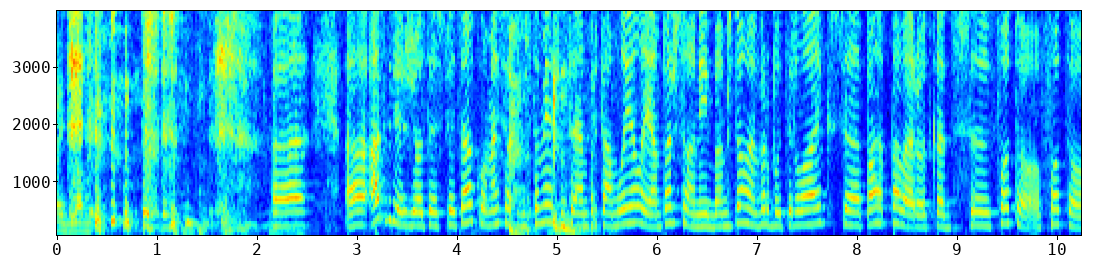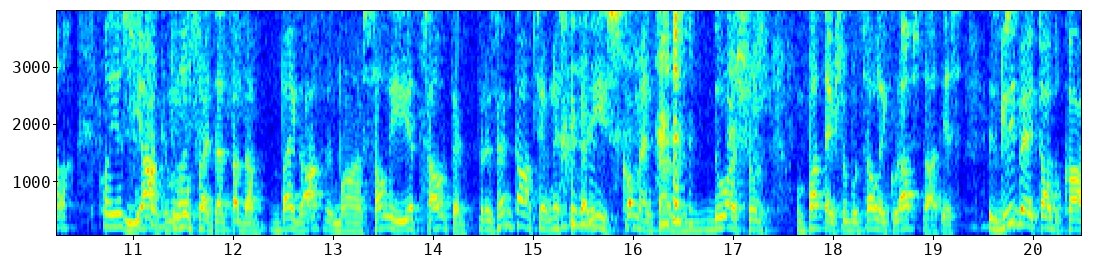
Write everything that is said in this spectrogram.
Atgriežoties pie tā, ko mēs jau pirms tam ieskicējām par tām lielajām personībām, es domāju, varbūt ir laiks pavērot kādas foto, foto ko jūs Jā, mums vajadzētu tādā baigā ātrumā salī iet cauri tai prezentācijai, un es tikai īsts komentārus došu un, un pateikšu, varbūt salī, kur apstāties. Es gribēju tādu kā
